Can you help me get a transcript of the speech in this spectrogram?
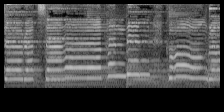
จะรักษาแผ่นดินของเรา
